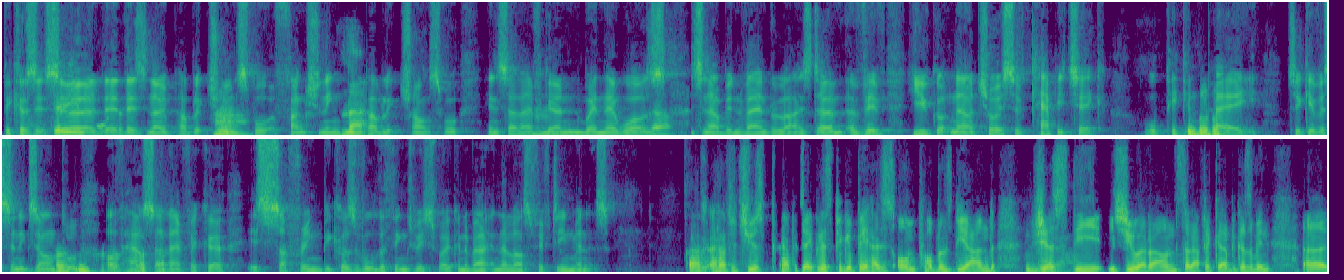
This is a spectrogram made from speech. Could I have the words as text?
Because it's uh, there, there's no public hmm. transport, mm. functioning no. public transport in South Africa, mm. and when there was, yeah. it's now been vandalised. Um, Viv, you've got now a choice of Capitec or Pick and Pay to give us an example of how South Africa is suffering because of all the things we've spoken about in the last 15 minutes. I'd have to choose Capitec because Pick Pay has its own problems beyond just yeah. the issue around South Africa. Because I mean, uh,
